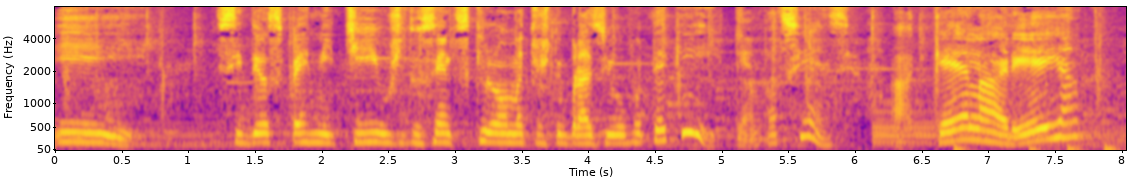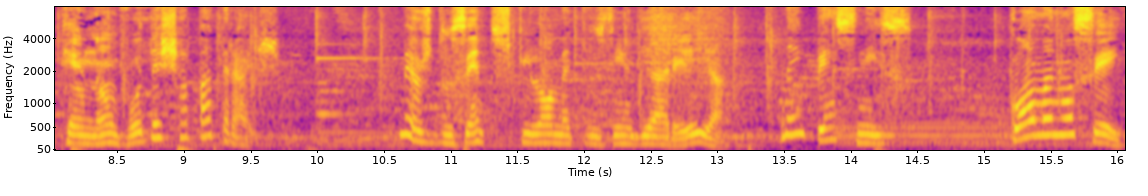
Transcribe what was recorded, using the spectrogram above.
e, se Deus permitir, os 200 quilômetros do Brasil eu vou ter que ir. Tenha paciência. Aquela areia que eu não vou deixar para trás. Meus 200 quilômetros de areia, nem pense nisso. Como eu não sei,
